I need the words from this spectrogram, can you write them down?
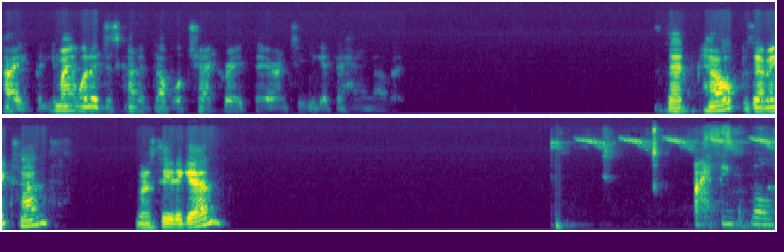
tight, but you might want to just kind of double check right there until you get the hang of it. Does that help? Does that make sense? You Want to see it again? I think we'll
